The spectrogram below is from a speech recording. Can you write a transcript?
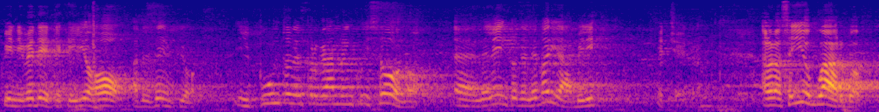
Quindi vedete che io ho ad esempio il punto del programma in cui sono, eh, l'elenco delle variabili, eccetera. Allora se io guardo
